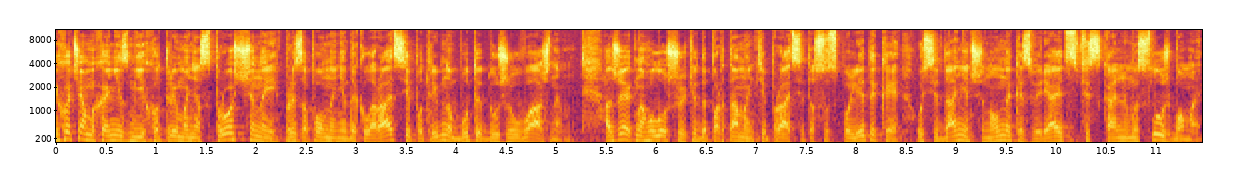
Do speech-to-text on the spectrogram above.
І хоча механізм їх отримання спрощений, при заповненні декларації потрібно бути дуже уважним. Адже, як наголошують у департаменті праці та соцполітики, усі дані чиновники звіряють з фіскальними службами,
